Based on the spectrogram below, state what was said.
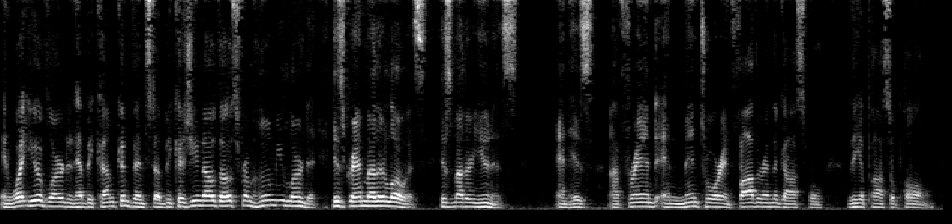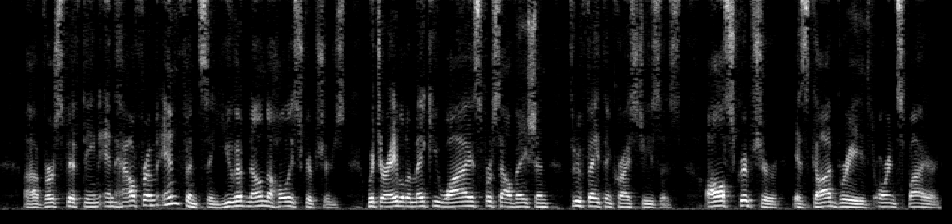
in what you have learned and have become convinced of, because you know those from whom you learned it his grandmother Lois, his mother Eunice, and his uh, friend and mentor and father in the gospel, the Apostle Paul. Uh, verse 15, and how from infancy you have known the Holy Scriptures, which are able to make you wise for salvation through faith in Christ Jesus. All Scripture is God breathed or inspired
